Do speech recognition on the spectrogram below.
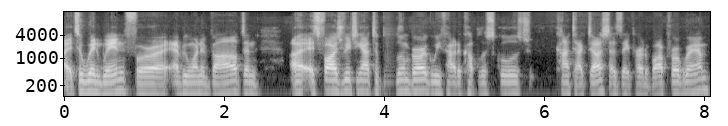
uh, it's a win-win for everyone involved. And uh, as far as reaching out to Bloomberg, we've had a couple of schools contact us as they've heard of our program,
